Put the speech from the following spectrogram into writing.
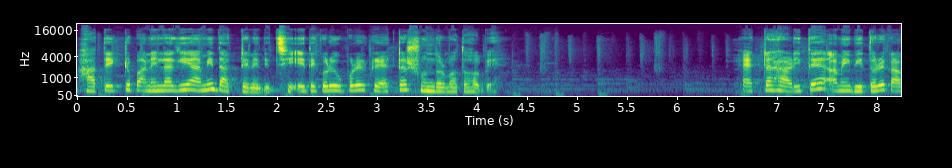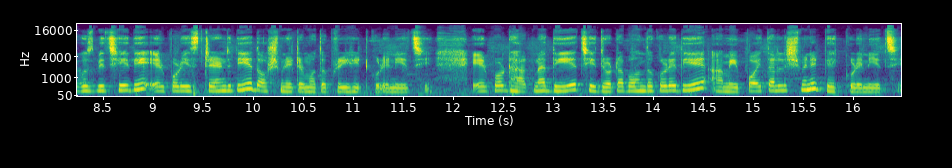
হাতে একটু পানি লাগিয়ে আমি দাগ টেনে দিচ্ছি। এতে করে উপরের ক্র্যাকটা সুন্দর মতো হবে। একটা হাঁড়িতে আমি ভিতরে কাগজ বিছিয়ে দিয়ে, এরপর স্ট্যান্ড দিয়ে দশ মিনিটের মতো প্রিহিট করে নিয়েছি। এরপর ঢাকনা দিয়ে ছিদ্রটা বন্ধ করে দিয়ে আমি পঁয়তাল্লিশ মিনিট বেক করে নিয়েছি।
